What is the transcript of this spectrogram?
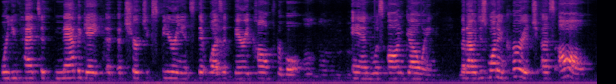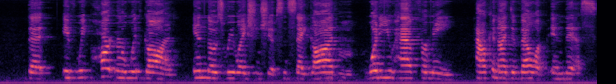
where you've had to navigate a, a church experience that wasn't very comfortable. Mhm. and was ongoing. But I just want to encourage us all that if we partner with God in those relationships and say, God, Mhm. what do you have for me? How can I develop in this?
